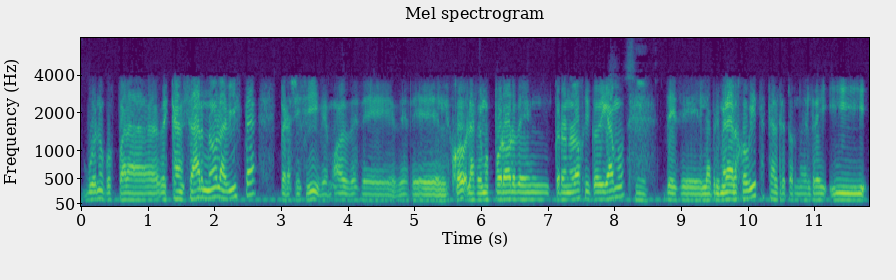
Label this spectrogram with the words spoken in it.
bueno pues para descansar no la vista. Pero sí sí vemos desde desde el las vemos por orden cronológico digamos desde la primera del Hobbit hasta el retorno del rey. Y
